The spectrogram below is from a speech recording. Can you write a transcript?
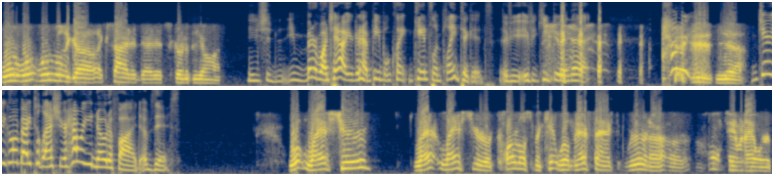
we're, we're we're really uh, excited that it's going to be on. You should. You better watch out. You're going to have people cl- canceling plane tickets if you if you keep doing that. how are you, Yeah. Jerry? Going back to last year, how are you notified of this? Well, last year, la- last year, Carlos McKay. Well, matter of fact, we were in our, our home. Tam and I were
